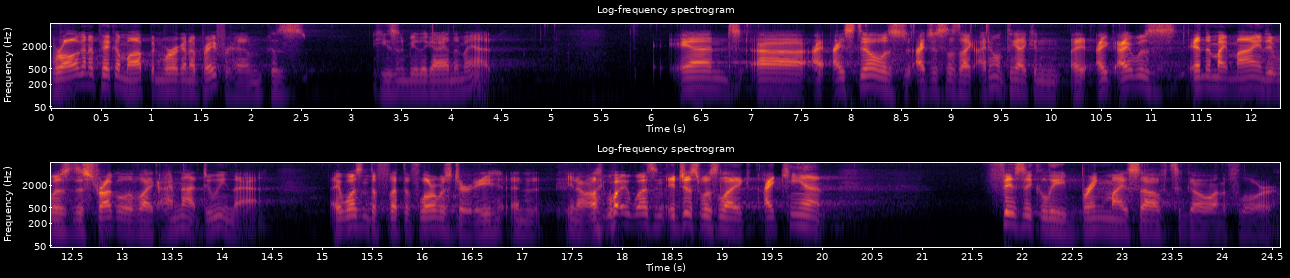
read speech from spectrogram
We're all gonna pick him up and we're gonna pray for him because he's gonna be the guy on the mat and uh, I, I, still was i just was like i don't think i can I, I, I, was and in my mind it was the struggle of like i'm not doing that it wasn't the, that the floor was dirty and you know like well, it wasn't it just was like i can't physically bring myself to go on the floor.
